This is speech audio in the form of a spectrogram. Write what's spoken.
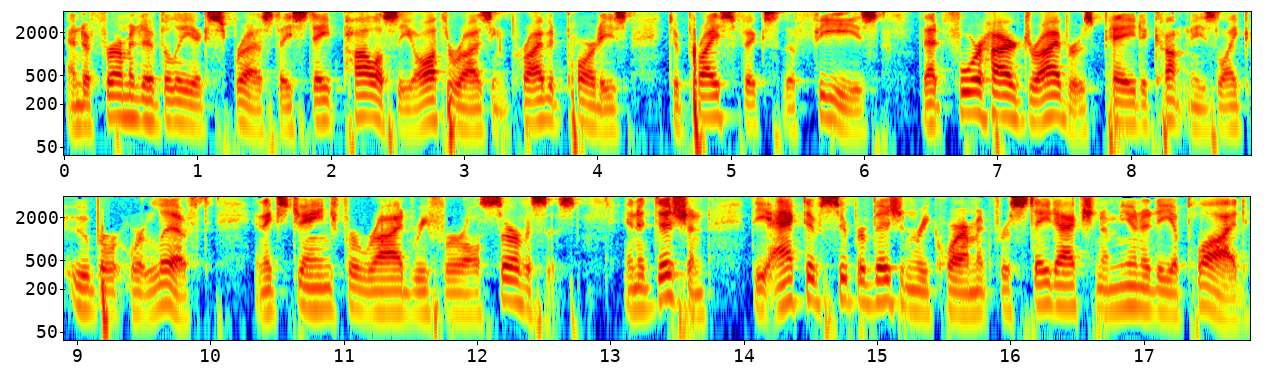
and affirmatively expressed a state policy authorizing private parties to price fix the fees that for hire drivers pay to companies like Uber or Lyft in exchange for ride referral services. In addition, the active supervision requirement for state action immunity applied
